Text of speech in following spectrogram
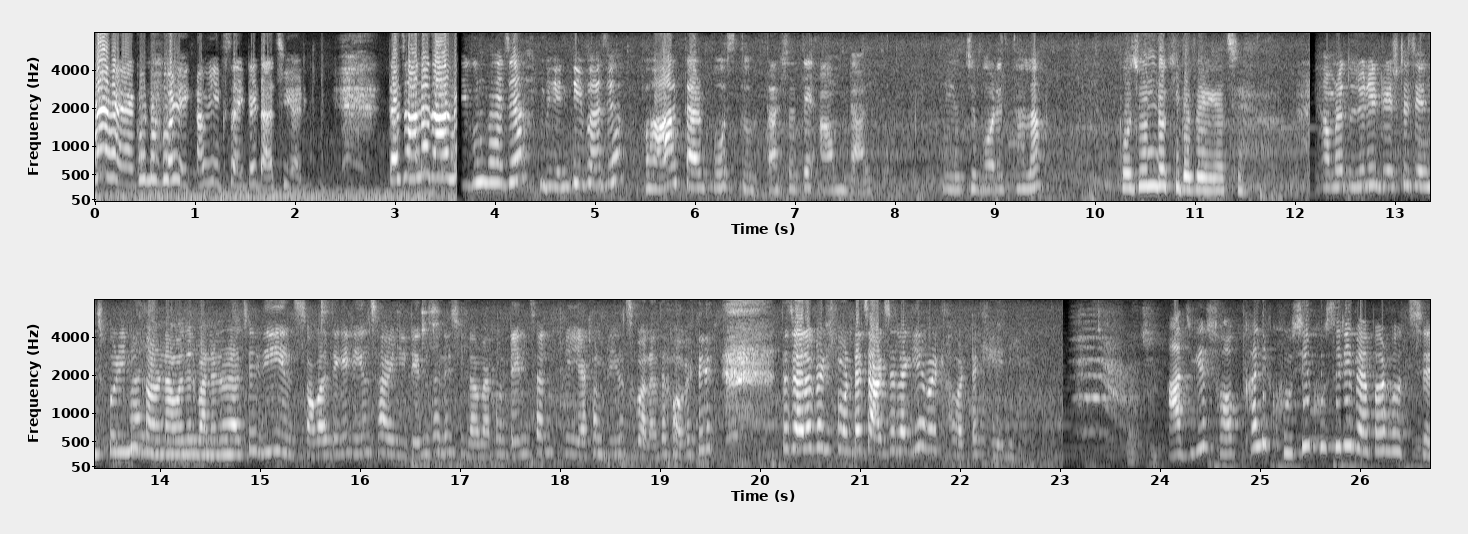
হ্যাঁ হ্যাঁ এখন আমার আমি এক্সাইটেড আছি আর কি। তা চলো দাঁড়ান বেগুন ভাজা, ভেন্ডি ভাজা, ভাত আর পোস্ত, তার সাথে আম ডাল। এই হচ্ছে বরের থালা। প্রচণ্ড খিদে পেয়ে গেছে। আমরা দুজনেই ড্রেসটা চেঞ্জ করিনি কারণ আমাদের বানানোর আছে রিলস সকাল থেকে রিলস হয়নি টেনশনে ছিলাম। এখন টেনশন ফ্রি এখন রিলস বানাতে হবে। তো চলো ফ্রেন্ডস ফোনটা চার্জে লাগিয়ে এবার খাবারটা খেয়ে নিই। আজকে সব খালি খুশি খুশিরই ব্যাপার হচ্ছে।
